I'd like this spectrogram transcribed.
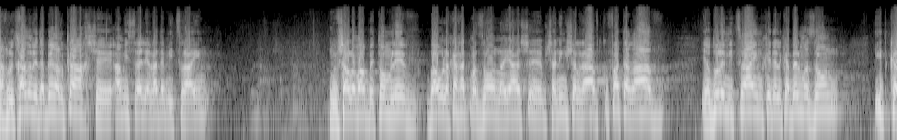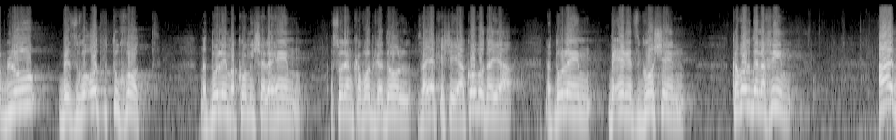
אנחנו התחלנו לדבר על כך שעם ישראל ירד למצרים, אפשר לומר בתום לב, באו לקחת מזון, היה שנים של רעב, תקופת הרעב, ירדו למצרים כדי לקבל מזון, התקבלו בזרועות פתוחות, נתנו להם מקום משלהם, עשו להם כבוד גדול, זה היה כשיעקב עוד היה, נתנו להם בארץ גושן, כבוד מלכים, עד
